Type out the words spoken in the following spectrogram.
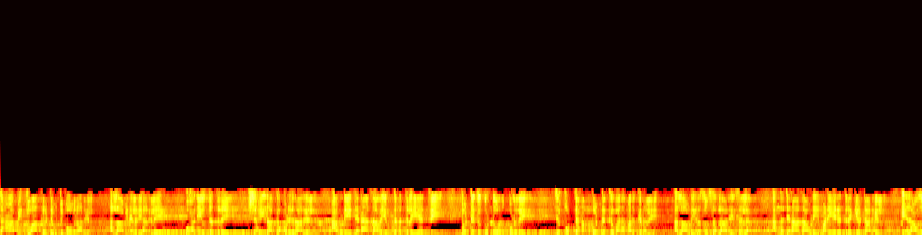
சஹாபி துவா கேட்டு விட்டு போகிறார்கள். அல்லாவின் நிலடியார்களே உகதி யுத்தத்திலே ஷஹீதாக்கப்படுகிறார்கள். அவருடைய ஜனாதாவை ஒட்டகத்திலே ஏற்றி வீட்டுக்கு கொண்டு வரும் பொழுது ஒட்டகம் வீட்டுக்கு வர மறுக்கிறது. அல்லாவுடைய ரசூல் சல்லா அலி செல்லம் அந்த ஜனாதாவுடைய மனைவிடத்தில் கேட்டார்கள் ஏதாவது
